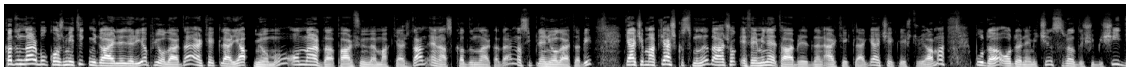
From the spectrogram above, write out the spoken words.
Kadınlar bu kozmetik müdahaleleri yapıyorlar da erkekler yapmıyor mu? Onlar da parfüm ve makyajdan en az kadınlar kadar nasipleniyorlar tabi. Gerçi makyaj kısmını daha çok efemine tabir edilen erkekler gerçekleştiriyor ama bu da o dönem için sıra dışı bir şey değil,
